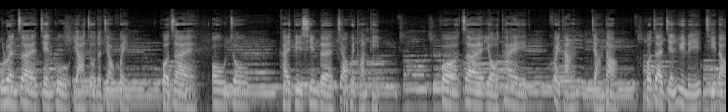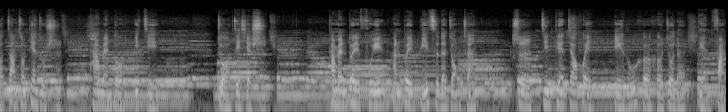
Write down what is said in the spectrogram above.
无论在兼顾亚洲的教会，或在欧洲。开辟新的教会团体，或在犹太会堂讲道，或在监狱里祈祷赞颂天主时，他们都一起做这些事。他们对福音和对彼此的忠诚，是今天教会以如何合作的典范。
